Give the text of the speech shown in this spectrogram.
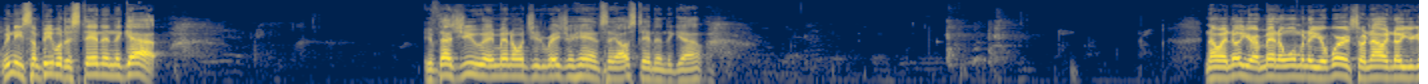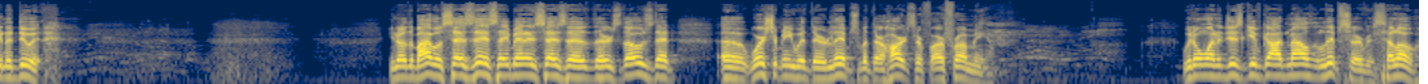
We need some people to stand in the gap. If that's you, amen, I want you to raise your hand and say, I'll stand in the gap. Now I know you're a man and woman of your word, so now I know you're going to do it. You know, the Bible says this, amen. It says uh, there's those that uh, worship me with their lips, but their hearts are far from me. We don't want to just give God mouth lip service. Hello.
